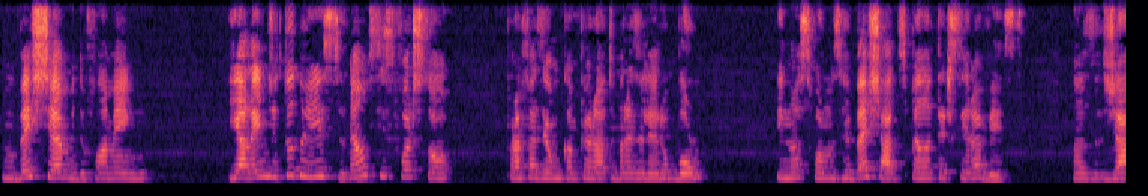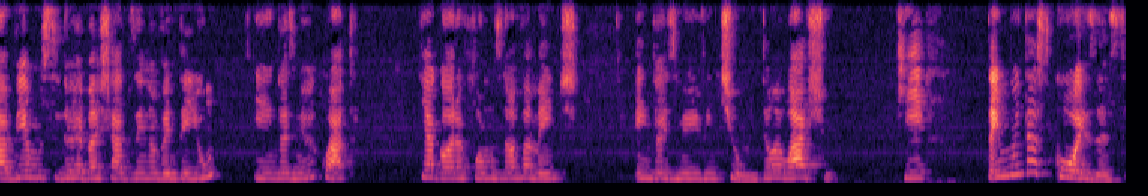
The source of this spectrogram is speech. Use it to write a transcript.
um vexame do Flamengo. E além de tudo isso, não se esforçou para fazer um campeonato brasileiro bom e nós fomos rebaixados pela terceira vez. Nós já havíamos sido rebaixados em 91 e em 2004 e agora fomos novamente em 2021. Então eu acho que tem muitas coisas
